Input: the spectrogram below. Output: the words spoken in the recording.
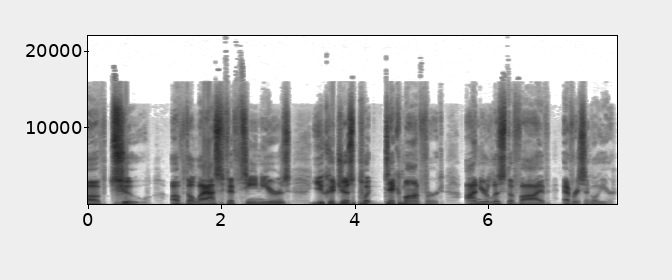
of two of the last 15 years, you could just put Dick Monfort on your list of five every single year.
